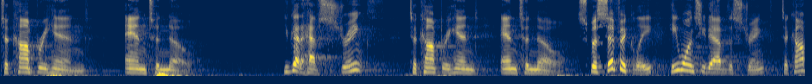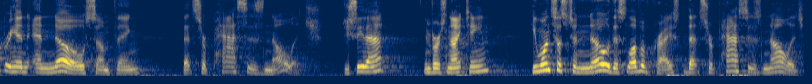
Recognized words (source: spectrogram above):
to comprehend and to know. You've got to have strength to comprehend and to know. Specifically, he wants you to have the strength to comprehend and know something that surpasses knowledge. Do you see that in verse 19? He wants us to know this love of Christ that surpasses knowledge.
